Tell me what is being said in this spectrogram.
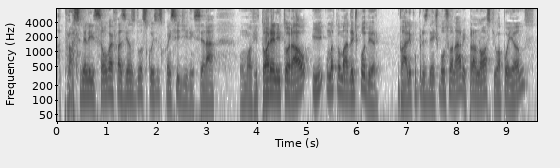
A próxima eleição vai fazer as duas coisas coincidirem. Será uma vitória eleitoral e uma tomada de poder. Vale para o presidente Bolsonaro e para nós que o apoiamos.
